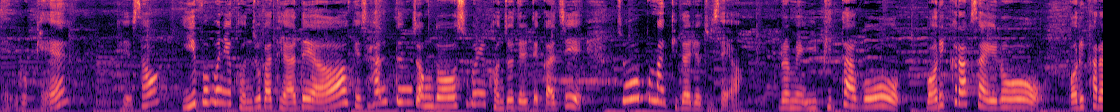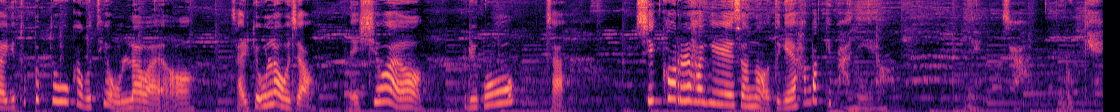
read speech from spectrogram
네, 이렇게. 그래서 이 부분이 건조가 돼야 돼요. 그래서 한 뜸 정도 수분이 건조될 때까지 조금만 기다려 주세요. 그러면 이 빛하고 머리카락 사이로 머리카락이 톡톡톡 하고 튀어 올라와요. 자, 이렇게 올라오죠? 네, 쉬워요. 그리고, 자, C컬을 하기 위해서는 어떻게 한 바퀴 반이에요. 네, 자, 이렇게.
